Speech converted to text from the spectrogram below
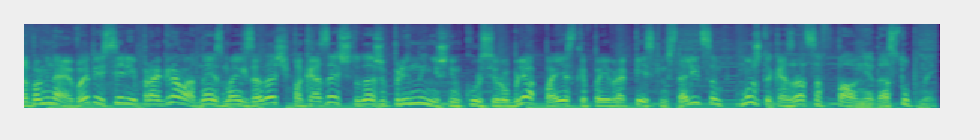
Напоминаю, в этой серии программ одна из моих задач — показать, что даже при нынешнем курсе рубля поездка по европейским столицам может оказаться вполне доступной.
